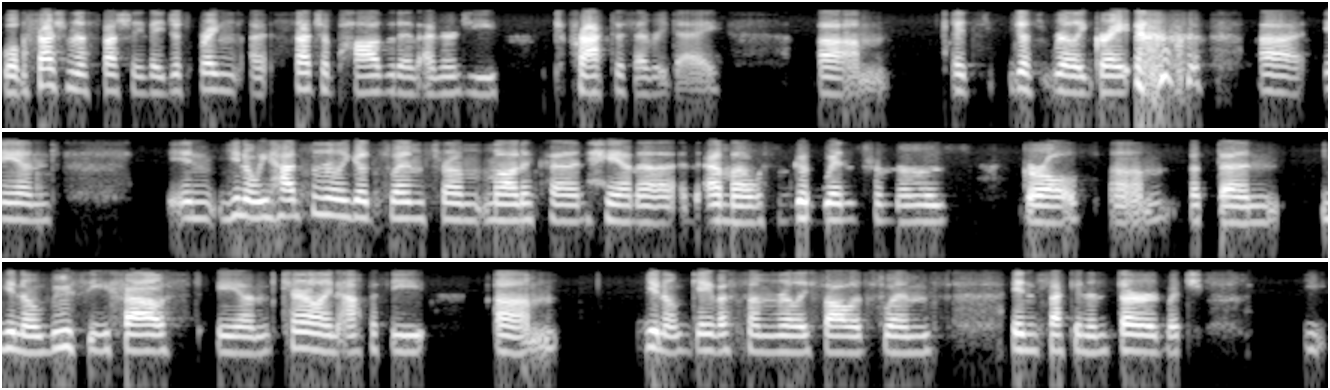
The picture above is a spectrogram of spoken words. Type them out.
well the freshmen especially they just bring a, such a positive energy to practice every day. Um, it's just really great. uh, and in you know we had some really good swims from Monica and Hannah and Emma with some good wins from those girls. Um, but then you know Lucy Faust and Caroline Apathy, um, you know gave us some really solid swims in second and third, which y-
